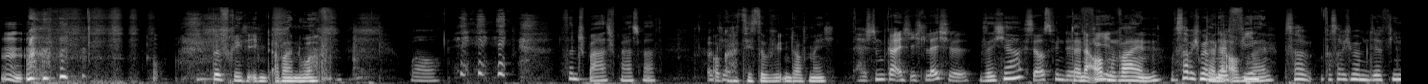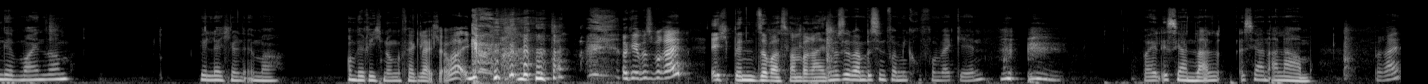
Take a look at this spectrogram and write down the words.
Befriedigend, aber nur. Wow. Sind Spaß, Spaß, Spaß. Oh Okay. Gott, siehst du wütend auf mich. Ja, stimmt gar nicht, ich lächel. Sicher? Ich sehe aus wie ein Delfin. Deine Augen weinen. Was habe ich mit dem Deine Delfin? Was habe was hab ich mit dem Delfin gemeinsam? Wir lächeln immer. Und wir riechen ungefähr gleich, aber egal. okay, bist du bereit? Ich bin sowas von bereit. Ich muss aber ein bisschen vom Mikrofon weggehen. Weil ist ja ein, ist ja ein Alarm. Bereit?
